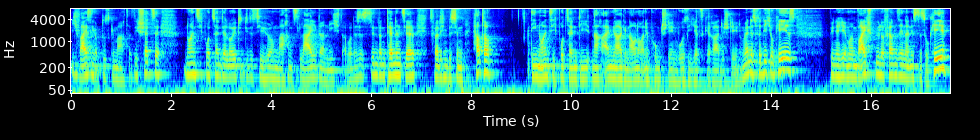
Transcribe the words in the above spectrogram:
Ich weiß nicht, ob du es gemacht hast. Ich schätze, 90% der Leute, die das hier hören, machen es leider nicht. Aber das ist, sind dann tendenziell, jetzt werde ich ein bisschen härter, die 90%, die nach einem Jahr genau noch an dem Punkt stehen, wo sie jetzt gerade stehen. Und wenn es für dich okay ist, ich bin ja hier immer im Weichspüler-Fernsehen, dann ist das okay.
